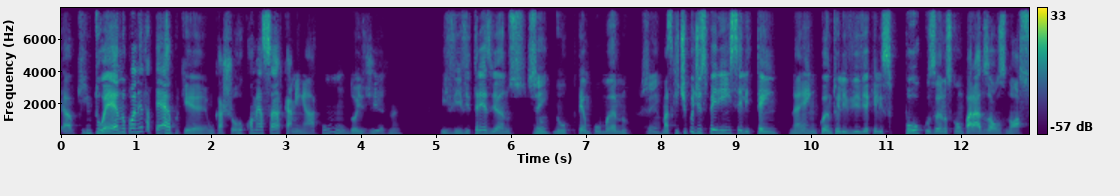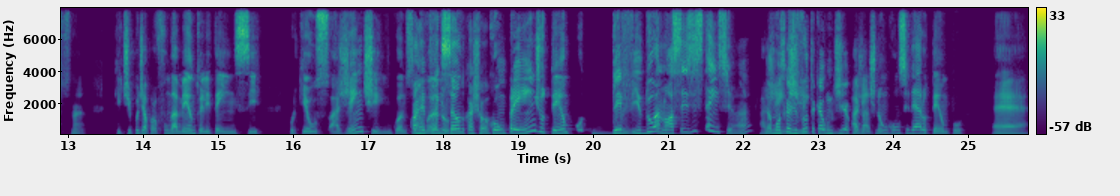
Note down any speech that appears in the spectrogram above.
a quem tu é no planeta Terra, porque um cachorro começa a caminhar com dois dias, né? E vive 13 anos Sim. No, no tempo humano. Sim. Mas que tipo de experiência ele tem, né? Enquanto ele vive aqueles poucos anos comparados aos nossos, né? Que tipo de aprofundamento ele tem em si? Porque os, a gente, enquanto a ser humano, do cachorro. compreende o tempo devido à nossa existência. Ah, A e a música de gente- fruta que é um dia, A coitado. gente não considera o tempo é,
